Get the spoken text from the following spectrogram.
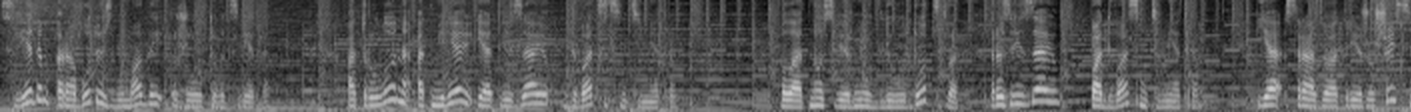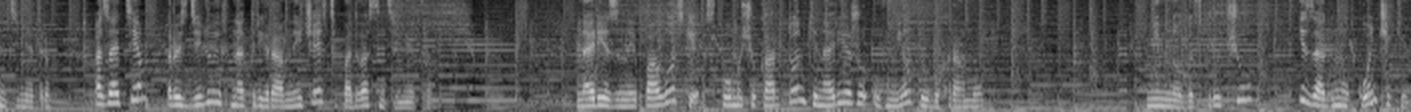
Следом работаю с бумагой желтого цвета. От рулона отмеряю и отрезаю 20 сантиметров. Полотно свернув для удобства, разрезаю по 2 сантиметра. Я сразу отрежу 6 сантиметров, а затем разделю их на три равные части по 2 сантиметра. Нарезанные полоски с помощью картонки нарежу в мелкую бахрому. Немного скручу и загну кончики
